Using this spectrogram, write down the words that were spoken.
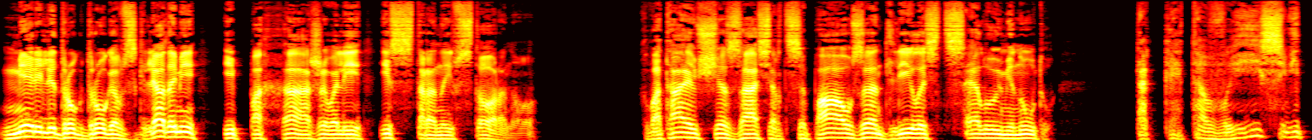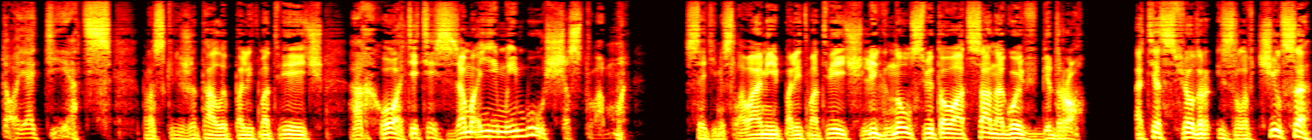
мерили друг друга взглядами и похаживали из стороны в сторону. Хватающая за сердце пауза длилась целую минуту. «Так это вы, святой отец!» — проскрежетал Ипполит Матвеевич. «Охотитесь за моим имуществом!» С этими словами Ипполит Матвеевич легнул святого отца ногой в бедро. Отец Федор изловчился,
